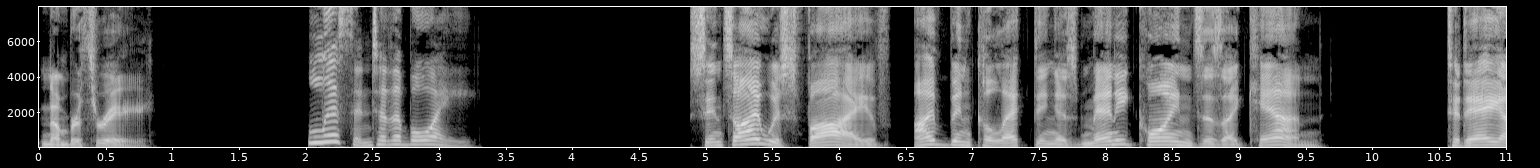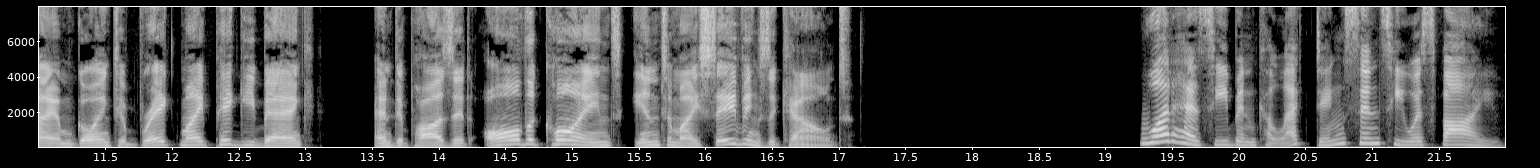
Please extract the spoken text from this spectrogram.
Number three. Listen to the boy. Since I was five, I've been collecting as many coins as I can. Today I am going to break my piggy bank and deposit all the coins into my savings account. What has he been collecting since he was five?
